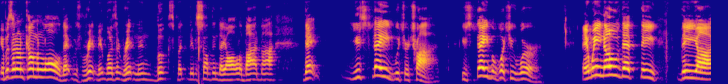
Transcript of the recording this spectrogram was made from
it was an uncommon law that was written. It wasn't written in books, but it was something they all abide by. That you stayed with your tribe. You stayed with what you were. And we know that the, the, uh,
